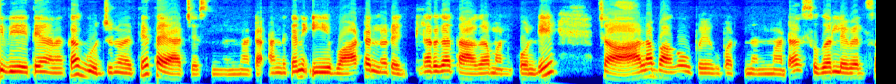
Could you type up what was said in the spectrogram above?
ఇది అయితే కనుక గుజ్జును అయితే తయారు చేస్తుంది అనమాట అందుకని ఈ వాటర్ను రెగ్యులర్గా తాగామనుకోండి చాలా బాగా ఉపయోగపడుతుంది అనమాట షుగర్ లెవెల్స్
